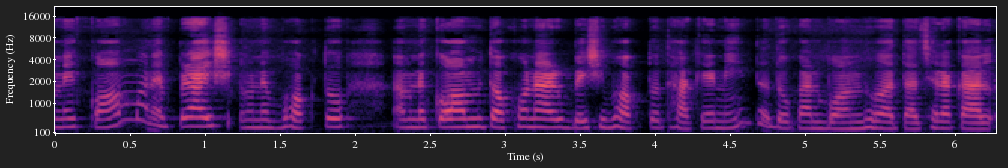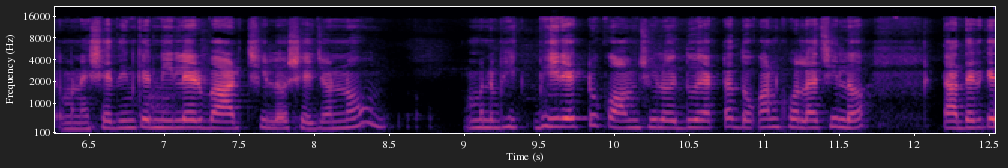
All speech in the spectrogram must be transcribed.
অনেক কম মানে প্রায় মানে ভক্ত মানে কম তখন আর বেশি ভক্ত থাকেনি। তো দোকান বন্ধ, আর তাছাড়া কাল মানে সেদিনকে নীলের বার ছিল সেজন্য মানে ভিড় একটু কম ছিল। দু একটা দোকান খোলা ছিল তাদেরকে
